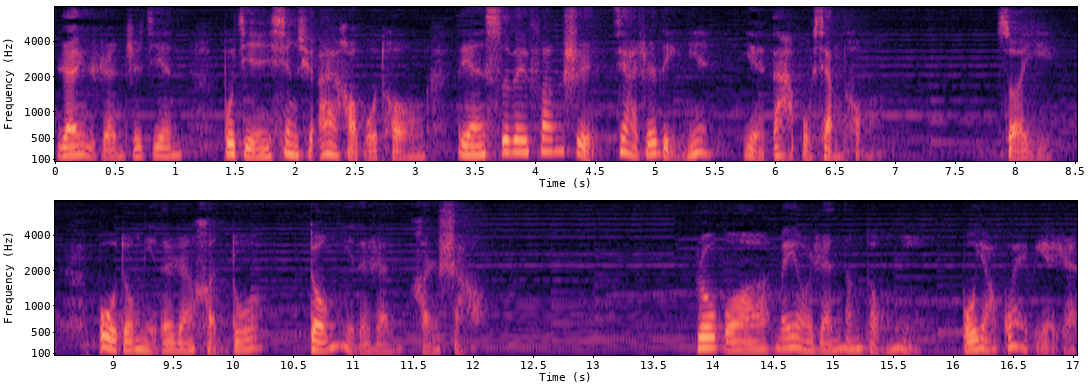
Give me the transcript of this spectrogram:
人与人之间，不仅兴趣爱好不同，连思维方式、价值理念也大不相同。所以，不懂你的人很多，懂你的人很少。如果没有人能懂你，不要怪别人，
